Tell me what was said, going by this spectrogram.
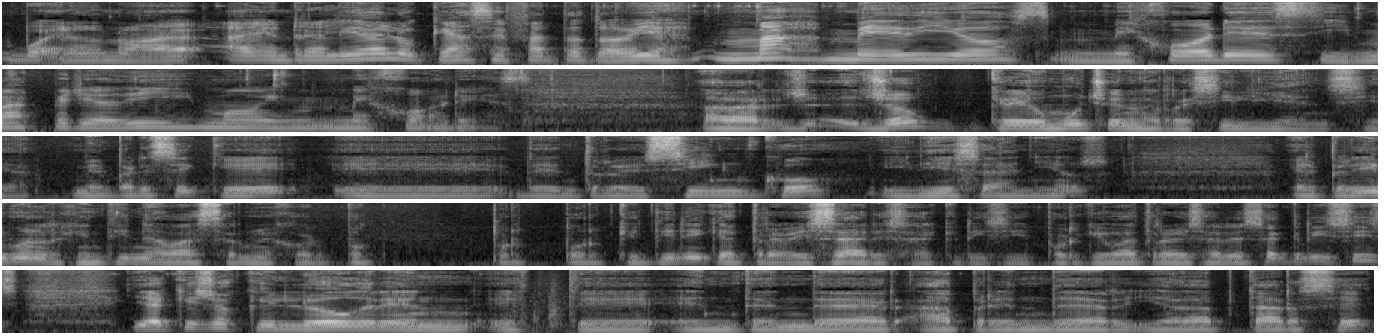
bueno, no, en realidad lo que hace falta todavía es más medios mejores y más periodismo y mejores. A ver, yo, creo mucho en la resiliencia. Me parece que eh, dentro de 5 y 10 años el periodismo en Argentina va a ser mejor porque tiene que atravesar esa crisis, porque va a atravesar esa crisis y aquellos que logren este, entender, aprender y adaptarse,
